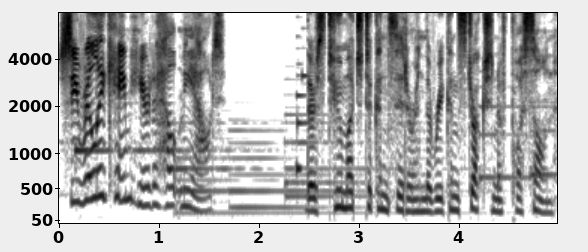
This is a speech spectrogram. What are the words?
She really came here to help me out. There's too much to consider in the reconstruction of Poisson.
